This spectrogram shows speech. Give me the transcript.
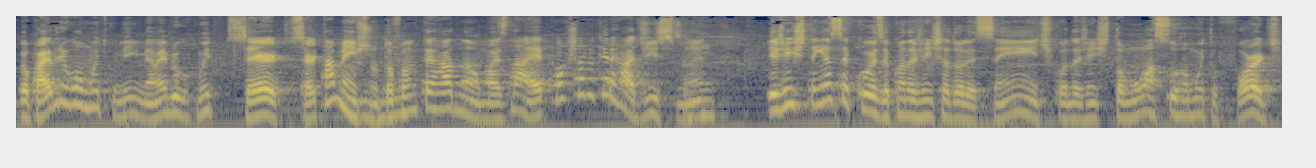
Meu pai brigou muito comigo, minha mãe brigou muito certo, certamente, não tô falando que tá errado não, mas na época eu achava que era erradíssimo, né? E a gente tem essa coisa quando a gente é adolescente, quando a gente tomou uma surra muito forte.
